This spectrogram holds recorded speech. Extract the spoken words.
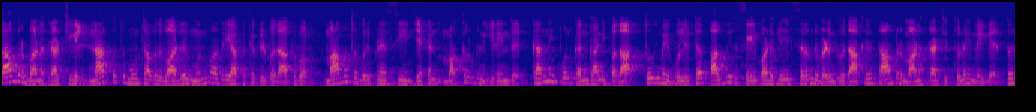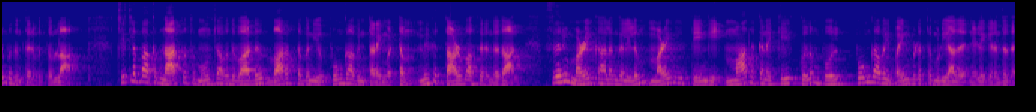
தாம்பரம் மாநகராட்சியில் நாற்பத்தி மூன்றாவது வார்டு முன்மாதிரியாக திகழ்வதாகவும் மாமன்ற உறுப்பினர் சி. ஜெகன் மக்களுடன் இணைந்து கண்ணை போல் கண்காணிப்பதால் தூய்மை உள்ளிட்ட பல்வேறு செயல்பாடுகளில் சிறந்து விளங்குவதாக தாம்பரம் மாநகராட்சி துணை மேயர் பெருமிதம் தெரிவித்துள்ளார். சிட்லப்பாக்கம் நாற்பத்தி மூன்றாவது வார்டு பாரத் அவென்யூ பூங்காவின் தரைமட்டம் மிக தாழ்வாக இருந்ததால் சிறு மழை காலங்களிலும் மழைநீர் தேங்கி மாதக்கணக்கில் குளம் போல் பூங்காவை பயன்படுத்த முடியாத நிலை இருந்தது.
